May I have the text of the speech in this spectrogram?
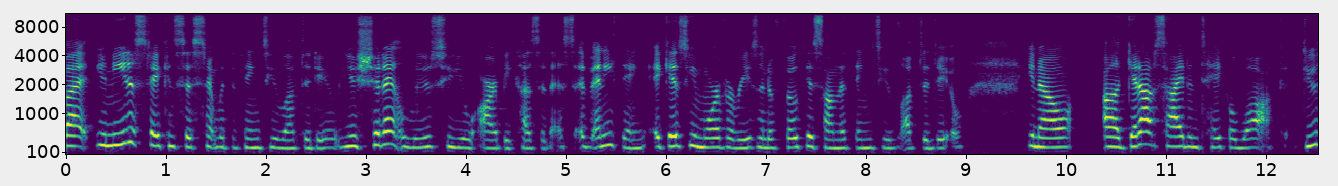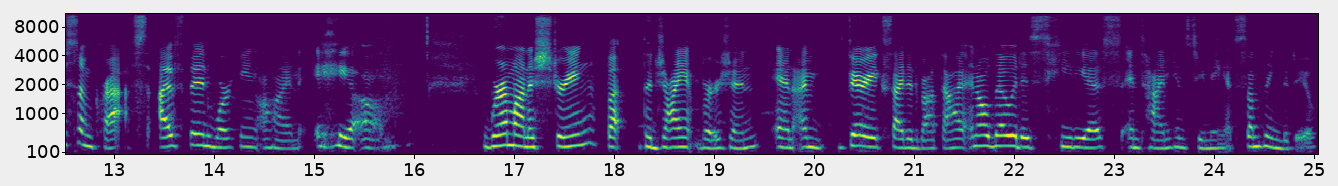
but you need to stay consistent with the things you love to do. You shouldn't lose who you are because of this. If anything, it gives you more of a reason to focus on the things you love to do. You know, uh, get outside and take a walk, do some crafts. I've been working on a um, worm on a string, but the giant version, and I'm very excited about that. And although it is tedious and time consuming, it's something to do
